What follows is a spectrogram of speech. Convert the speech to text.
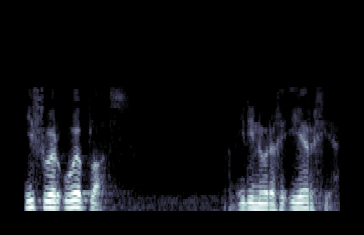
u voor oë plaas aan u die nodige eer gee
